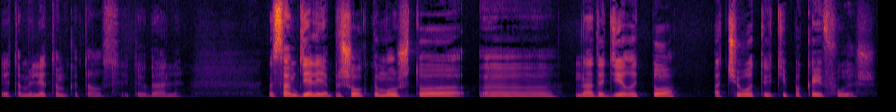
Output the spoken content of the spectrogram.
Я там и летом катался и так далее. На самом деле я пришел к тому, что э, надо делать то, от чего ты типа кайфуешь.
